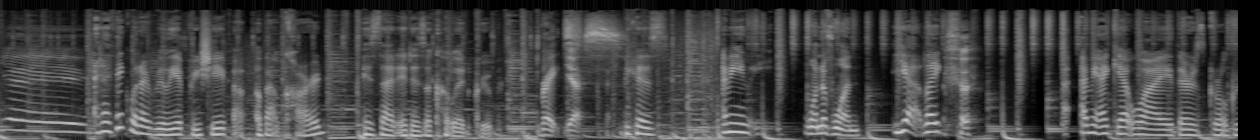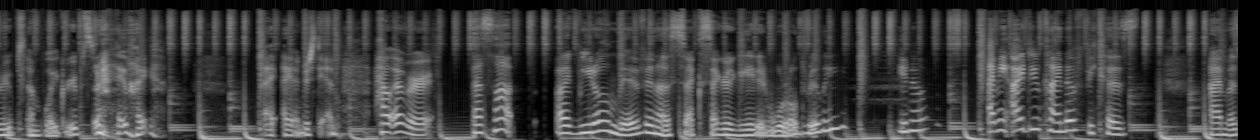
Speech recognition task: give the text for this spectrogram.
Yay. And I think what I really appreciate about, about KARD is that it is a co ed group. Right. Yes. Because, I mean, One of one. yeah, like, I- mean, I get why there's girl groups and boy groups, right? Like, I, I understand. However, that's not like we don't live in a sex segregated world, really. You know, I mean, I do kind of because I'm a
